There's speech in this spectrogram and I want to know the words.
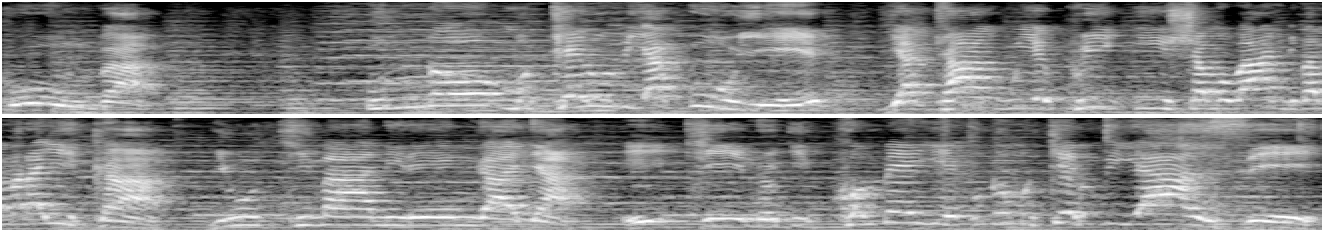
kumva uno mukerubi yaguye yatanguye kwigisha mu bandi bamarayika yuko irenganya ikintu gikomeye uno mukerubi yanze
